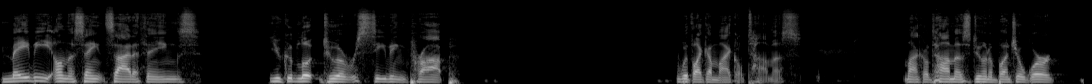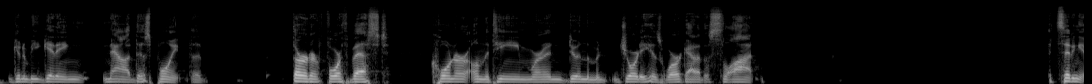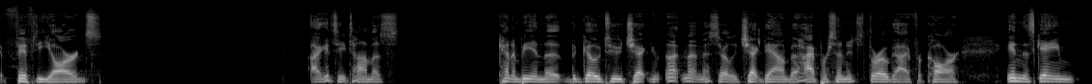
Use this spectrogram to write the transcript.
maybe on the Saints side of things, you could look to a receiving prop with like a Michael Thomas. Michael Thomas doing a bunch of work going to be getting now at this point the third or fourth best corner on the team, running doing the majority of his work out of the slot. It's sitting at 50 yards. I could see Thomas kind of being the the go-to check not, not necessarily check down but high percentage throw guy for Carr in this game.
